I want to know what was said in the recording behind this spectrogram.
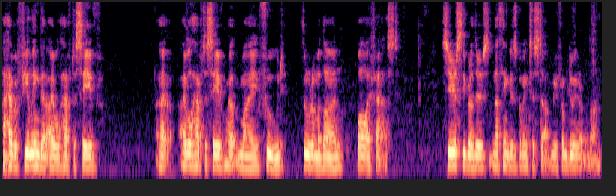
I have a feeling that I will have to save. I, I will have to save my, my food through Ramadan while I fast. Seriously, brothers, nothing is going to stop me from doing Ramadan.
